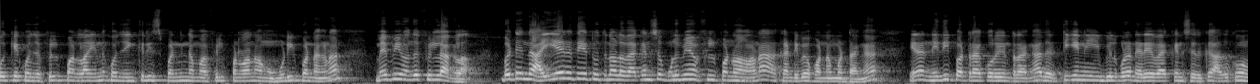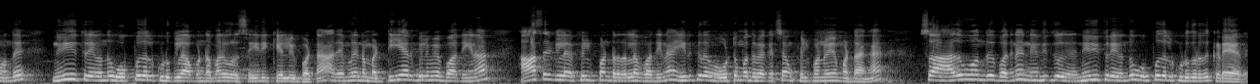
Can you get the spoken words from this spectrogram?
ஓகே கொஞ்சம் ஃபில் பண்ணலாம். இன்னும் கொஞ்சம் இன்க்ரீஸ் பண்ணி நம்ம ஃபில் பண்ணலாம்னு அவங்க முடிவு பண்ணாங்கன்னா மேபி வந்து ஃபில் ஆகலாம். பட் இந்த ஐயாயிரத்தி எட்நூற்றி நாலு வேகன்சி முழுமையாக ஃபில் பண்ணுவாங்கன்னா கண்டிப்பாக பண்ண மாட்டாங்க. ஏன்னா நிதி பற்றாக்குறைன்றாங்க. அது டிஎன்இபியில் கூட நிறைய வேகன்சி இருக்குது அதுக்கும் வந்து நிதித்துறை வந்து ஒப்புதல் கொடுக்கல அப்படின்ற மாதிரி ஒரு செய்தி கேள்விப்பட்டேன். அதே மாதிரி நம்ம டிஆர்பிலுமே பார்த்தீங்கன்னா ஆசிரியர்களை ஃபில் பண்ணுறதெல்லாம் பார்த்தீங்கன்னா இருக்கிற ஒட்டுமொத்த வேகன்சி அவங்க ஃபில் பண்ணவே மாட்டாங்க. ஸோ அதுவும் வந்து பார்த்திங்கன்னா நிதித்துறை நிதித்துறை வந்து ஒப்புதல் கொடுக்கறது கிடையாது.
